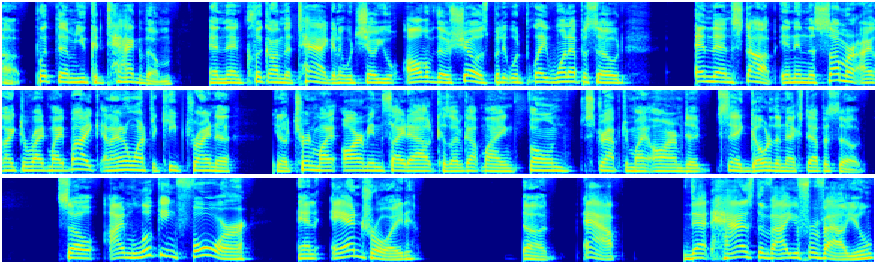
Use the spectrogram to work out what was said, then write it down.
uh, put them, you could tag them and then click on the tag and it would show you all of those shows, but it would play one episode and then stop. And in the summer, I like to ride my bike and I don't want to keep trying to, you know, turn my arm inside out because I've got my phone strapped to my arm to say, go to the next episode. So I'm looking for an Android uh, app that has the value for value.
